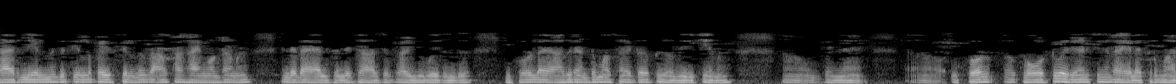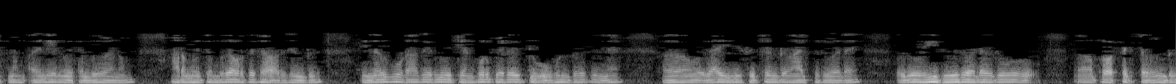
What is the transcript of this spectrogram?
ഡ- നിന്ന് കിട്ടിയുള്ള പൈസയിൽ നിന്ന് ആ സഹായം കൊണ്ടാണ് എന്റെ ഡയാലിസിന്റെ ചാർജ് കഴിഞ്ഞു പോയിരുന്നത്. ഇപ്പോൾ അത് രണ്ട് മാസമായിട്ട് തീർന്നിരിക്കുകയാണ്. പിന്നെ ഇപ്പോൾ കോർട്ട് വരികയാണെന്ന് വെച്ചാൽ ഡയാലിസർ മാറ്റണം. അതിന് ഇരുന്നൂറ്റമ്പത് വേണം. അറുന്നൂറ്റമ്പത് അവിടുത്തെ ചാർജ് ഉണ്ട്. പിന്നെ അത് കൂടാതെ ഇരുന്നൂറ്റി നൂറ്റി അൻപത് രൂപയുടെ ഒരു ട്യൂബ് ഉണ്ട്. പിന്നെ ഒരു ഐ വിസിറ്റ് ഉണ്ട് നാൽപ്പത് രൂപയുടെ. ഒരു ഇരുപത് രൂപയുടെ ഒരു പ്രൊട്ടക്ടർ ഉണ്ട്.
